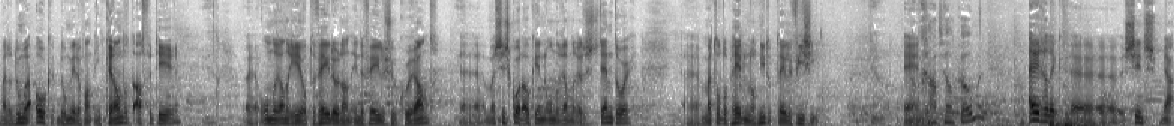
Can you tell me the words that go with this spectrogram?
Maar dat doen we ook door middel van in kranten te adverteren. Onder andere hier op de Veluwe dan in de Veluwse Courant. Maar sinds kort ook in onder andere de Stentor. Maar tot op heden nog niet op televisie. En Dat gaat wel komen? eigenlijk eh, sinds, ja,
